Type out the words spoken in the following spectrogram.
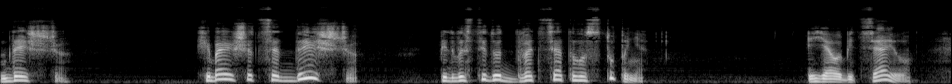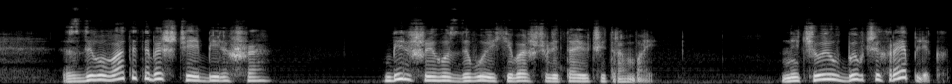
Дещо. Хіба що це дещо підвести до 20-го ступеня? І я обіцяю здивувати тебе ще більше. Більше його здивує хіба що літаючий трамвай. Не чую вбивчих реплік,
